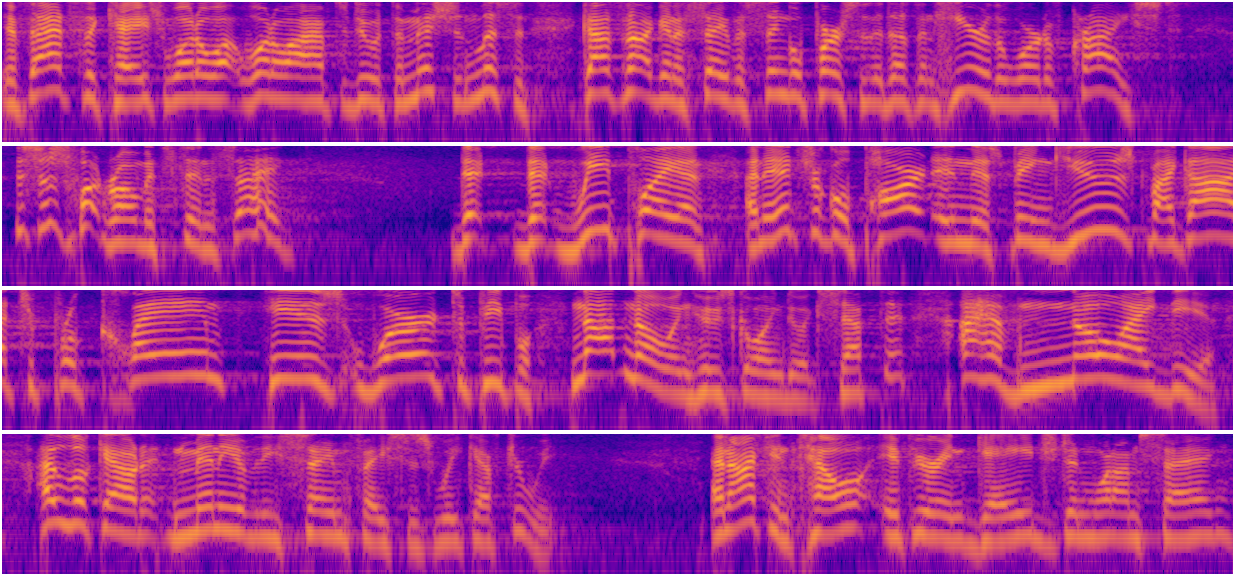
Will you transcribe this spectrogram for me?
if that's the case, what do, I, what do I have to do with the mission? Listen, God's not going to save a single person that doesn't hear the word of Christ. This is what Romans 10 is saying. That, that we play an, an integral part in this, being used by God to proclaim His word to people, not knowing who's going to accept it. I have no idea. I look out at many of these same faces week after week. And I can tell if you're engaged in what I'm saying.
